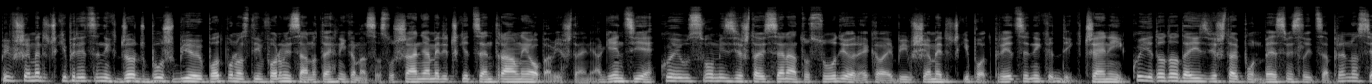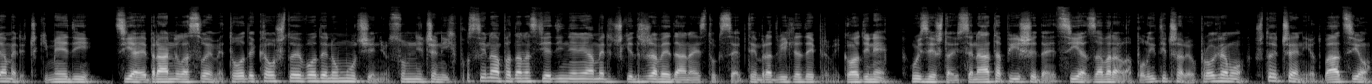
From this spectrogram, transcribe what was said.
Bivši američki predsjednik George Bush bio je u potpunosti informisan o tehnikama saslušanja američke centralne obavještajne agencije, koje je u svom izvještaju Senat osudio, rekao je bivši američki potpredsjednik Dick Cheney, koji je dodao da je izvještaj pun besmislica prenosi američki mediji. CIA je branila svoje metode kao što je vodeno mučenju sumnjičenih poslije napada na Sjedinjene američke države 11. septembra 2001. godine. U izvještaju Senata piše da je CIA zavarala političare u programu, što je Čeni odbacio.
